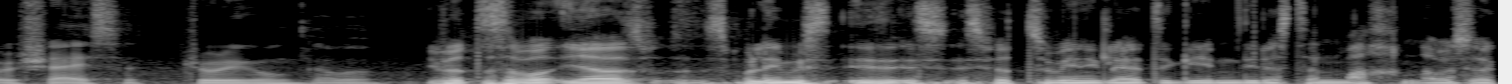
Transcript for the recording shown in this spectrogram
Voll scheiße. Entschuldigung, aber. Ich würde das aber, ja, das, das Problem ist, es, es wird zu wenig Leute geben, die das dann machen. Aber es wäre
